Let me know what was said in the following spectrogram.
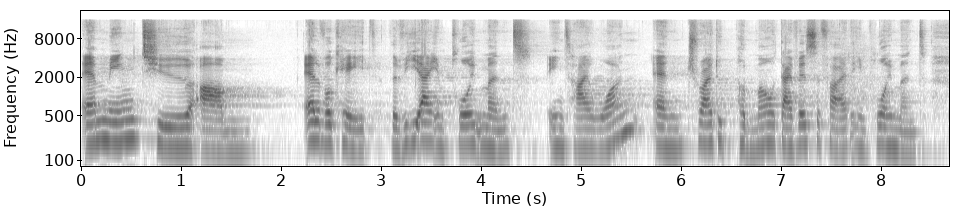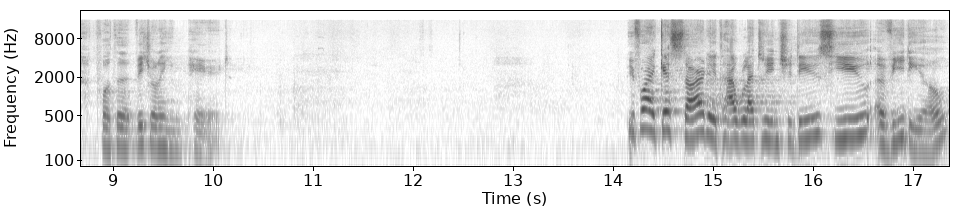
aiming to um, advocate the VI employment in Taiwan and try to promote diversified employment for the visually impaired. Before I get started, I would like to introduce you a video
